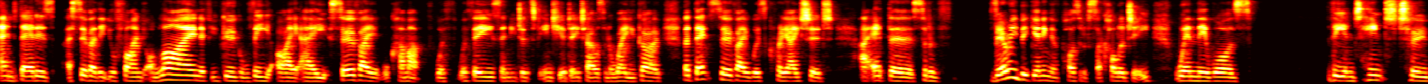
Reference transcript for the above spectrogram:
And that is a survey that you'll find online. If you Google VIA survey, it will come up with, with ease and you just enter your details and away you go. But that survey was created uh, at the sort of very beginning of positive psychology when there was the intent to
